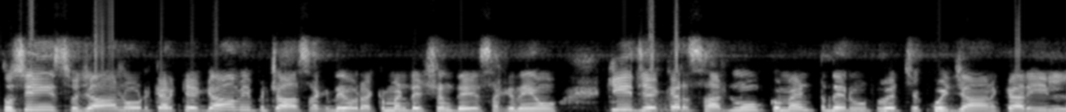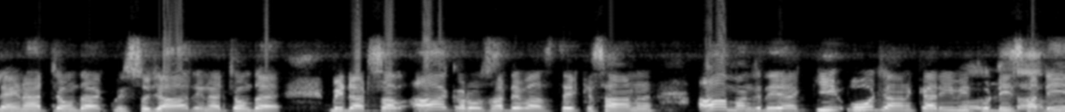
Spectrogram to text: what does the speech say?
ਤੁਸੀਂ ਸੁਝਾਅ ਨੋਟ ਕਰਕੇ ਗਾਂ ਵੀ ਪਹੁੰਚਾ ਸਕਦੇ ਹੋ ਰეკਮੈਂਡੇਸ਼ਨ ਦੇ ਸਕਦੇ ਹੋ ਕਿ ਜੇਕਰ ਸਾਨੂੰ ਕਮੈਂਟ ਦੇ ਰੂਪ ਵਿੱਚ ਕੋਈ ਜਾਣਕਾਰੀ ਲੈਣਾ ਚਾਹੁੰਦਾ ਕੋਈ ਸੁਝਾਅ ਦੇਣਾ ਚਾਹੁੰਦਾ ਵੀ ਡਾਕਟਰ ਸਾਹਿਬ ਆਹ ਕਰੋ ਸਾਡੇ ਵਾਸਤੇ ਕਿਸਾਨ ਆਹ ਮੰਗਦੇ ਆ ਕਿ ਉਹ ਜਾਣਕਾਰੀ ਵੀ ਤੁਹਾਡੀ ਸਾਡੀ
